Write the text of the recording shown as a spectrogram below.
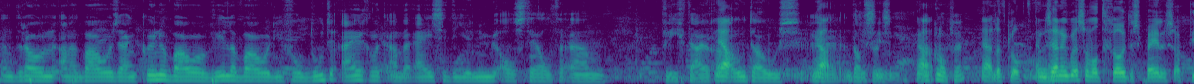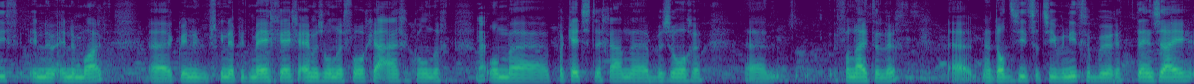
een drone aan het bouwen zijn, kunnen bouwen, willen bouwen, die voldoet eigenlijk aan de eisen die je nu al stelt aan vliegtuigen, Ja. auto's, eh, dat soort dingen. Ja. Dat klopt hè? Ja, dat klopt. En er zijn ook best wel wat grote spelers actief in de, in de markt. Eh, ik weet niet, misschien heb je het meegekregen. Amazon heeft vorig jaar aangekondigd om eh, pakketjes te gaan bezorgen vanuit de lucht. Eh, nou, dat is iets dat zien we niet gebeuren, tenzij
